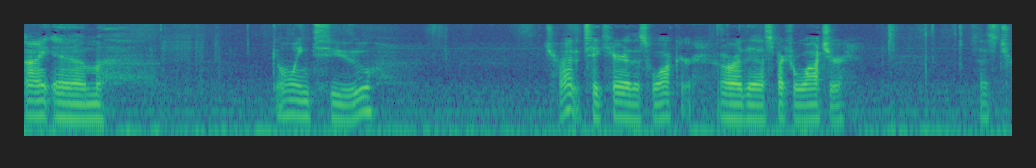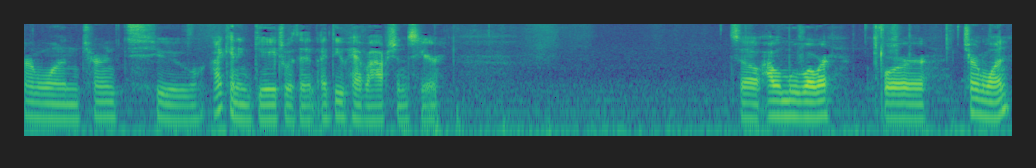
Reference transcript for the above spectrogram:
I am going to try to take care of this walker or the spectral watcher. So that's turn one, turn two. I can engage with it. I do have options here. So I will move over for turn one.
